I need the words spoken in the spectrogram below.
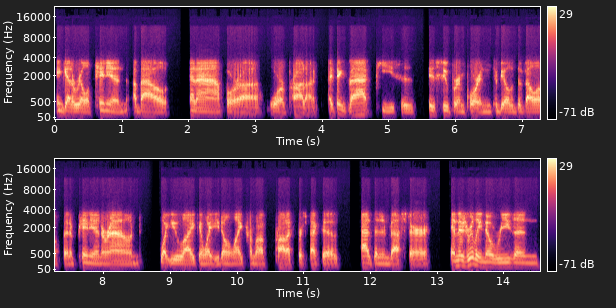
and get a real opinion about an app or a or a product. I think that piece is is super important to be able to develop an opinion around what you like and what you don't like from a product perspective as an investor. And there's really no reason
